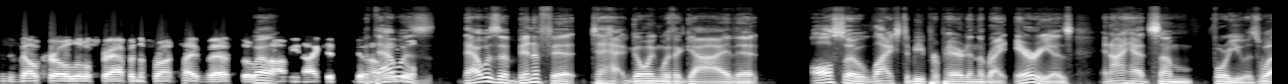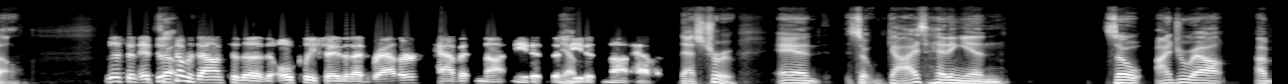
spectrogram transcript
Velcro little strap in the front type vest, so Well, Tommy and I could get But that legal. was that was a benefit to ha- going with a guy that also likes to be prepared in the right areas, and I had some for you as well. Listen, it just So- comes down to the the old cliche that I'd rather have it not need it than Yep. need it not have it. That's true. And so guys heading in so I drew out I'm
